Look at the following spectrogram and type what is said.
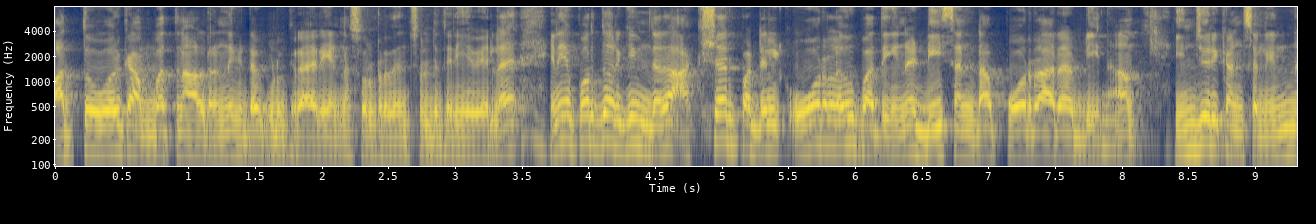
பத்து ஓவருக்கு ஐம்பத்தி நாலு ரன்னு கிட்ட கொடுக்குறாரு. என்ன சொல்கிறதுன்னு சொல்லிட்டு தெரியவே இல்லை. என்னை பொறுத்த வரைக்கும் இந்த அக்ஷர் பட்டேல் ஓரளவு பார்த்தீங்கன்னா டீசெண்டாக போடுறாரு அப்படின்னா இன்ஜுரி கன்சர்ன் என்ன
